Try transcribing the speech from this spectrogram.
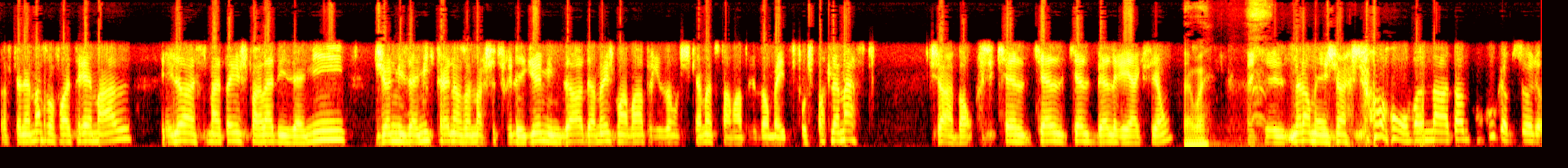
parce que le masque va faire très mal. Et là, ce matin, je parlais à des amis. J'ai un de mes amis qui travaille dans un marché de fruits et légumes. Il me dit, ah, demain, je m'en vais en prison. Je dis, comment tu t'en vas en prison? Ben, il dit, faut que je porte le masque. Je dis, ah bon, quelle, quelle, quelle belle réaction. Ben ouais. Fait que, non, non, mais je- on va en entendre beaucoup comme ça, là.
